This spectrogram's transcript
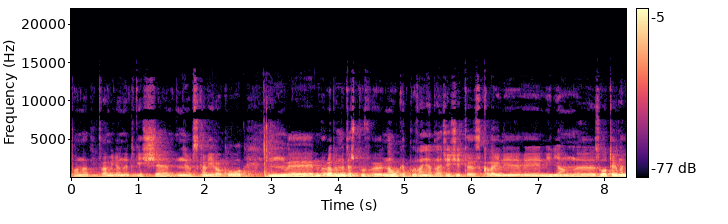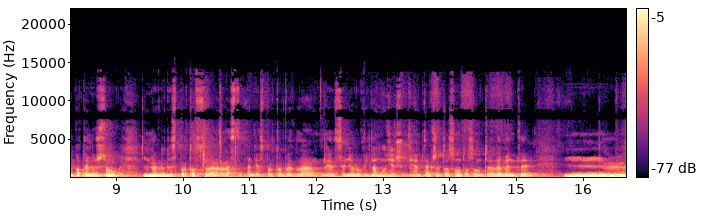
ponad 2 miliony 200 w skali roku. Robimy też naukę naukę pływania dla dzieci, to jest kolejny milion złotych. No i potem już są nagrody sportowca oraz stypendia sportowe dla seniorów i dla młodzieży. Nie? Także to są, to są te elementy. Mm,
